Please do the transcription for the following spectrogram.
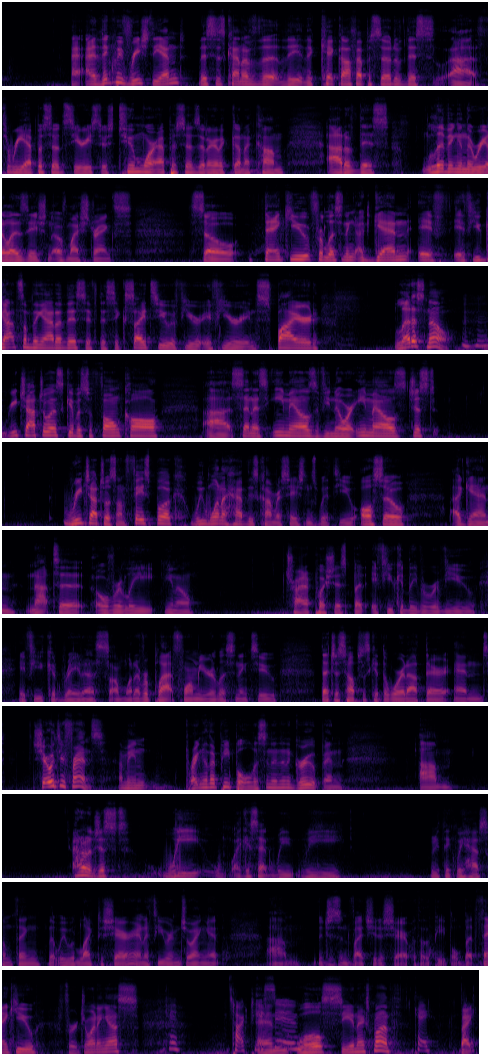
I think we've reached the end. This is kind of the the, the kickoff episode of this uh, three episode series. There's two more episodes that are going to come out of this living in the realization of my strengths. So thank you for listening again. If if you got something out of this, if this excites you, if you're if you're inspired, let us know. Reach out to us, give us a phone call, uh, send us emails if you know our emails. Just reach out to us on Facebook. We want to have these conversations with you. Also, again, not to overly, you know, try to push this, but if you could leave a review, if you could rate us on whatever platform you're listening to, that just helps us get the word out there and share with your friends. I mean, bring other people, listen in a group, and um, I don't know, just we, like I said, we we we think we have something that we would like to share, and if you're enjoying it, um, we just invite you to share it with other people. But thank you for joining us okay talk to you and soon we'll see you next month. okay Bye.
